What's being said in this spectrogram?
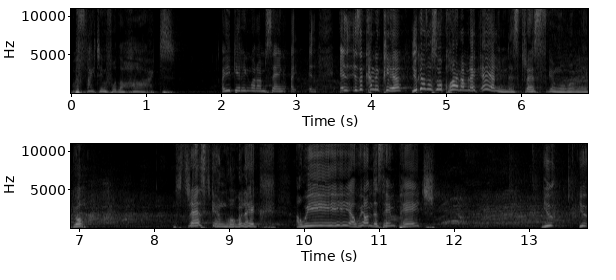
We're fighting for the heart. Are you getting what I'm saying? Is, is it kind of clear? You guys are so quiet. I'm like, hey, I'm stressed. I'm like, yo, stressed. Like, are we are we on the same page? You you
